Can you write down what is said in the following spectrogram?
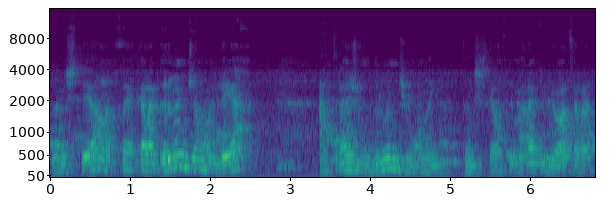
Dona Estela foi aquela grande mulher atrás de um grande homem. Dona Estela foi maravilhosa. Ela,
